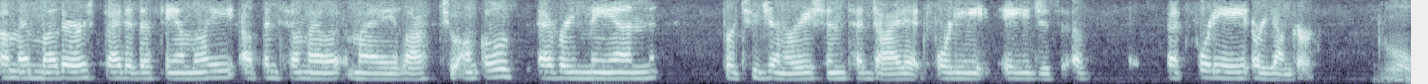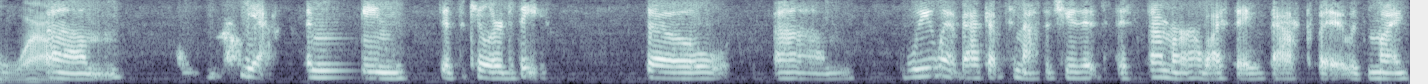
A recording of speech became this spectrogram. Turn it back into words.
on my mother's side of the family, up until my my last two uncles, every man for two generations had died at 48 ages of at 48 or younger. Oh wow! Um, yeah, I mean, it's a killer disease. So um, we went back up to Massachusetts this summer. Well, I say back, but it was my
